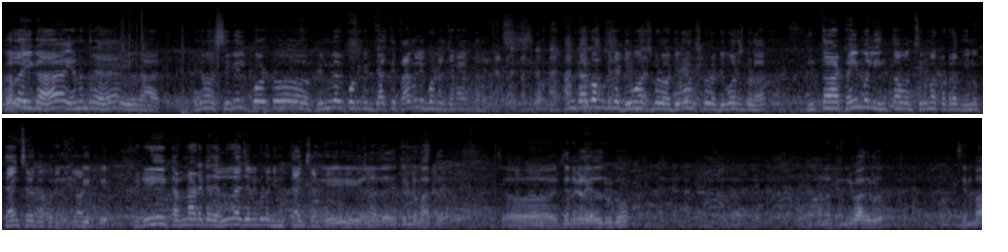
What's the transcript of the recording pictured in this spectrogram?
ಅವೆಲ್ಲ ಈಗ ಏನಂದ್ರೆ, ಇವಾಗ, ಏನೋ ಸಿವಿಲ್ ಕೋರ್ಟು, ಕ್ರಿಮಿನಲ್ ಕೋರ್ಟ್ಗಿಂತ ಜಾಸ್ತಿ ಫ್ಯಾಮಿಲಿ ಕೋರ್ಟಲ್ಲಿ ಜನ ಇರ್ತಾರೆ. ಹಂಗಾಗೋಗ್ಬಿಟ್ಟಿದೆ ಡಿವೋರ್ಸ್ಗಳು ಡಿವೋರ್ಸ್ಗಳು ಡಿವೋರ್ಸ್ಗಳು. ಇಂಥ ಟೈಮಲ್ಲಿ ಇಂಥ ಒಂದು ಸಿನಿಮಾ ಕೊಟ್ಟಿರೋದು ನಿಮಗೆ ಥ್ಯಾಂಕ್ಸ್ ಹೇಳಬೇಕು ರೀ ಇಡೀ ಕರ್ನಾಟಕದ ಎಲ್ಲ ಜನಗಳು ನಿಮಗೆ ಥ್ಯಾಂಕ್ಸ್ ಹೇಳ್ತೀವಿ ದೊಡ್ಡ ಮಾತು. ಸೊ ಜನಗಳೆಲ್ರಿಗೂ ನನ್ನ ಧನ್ಯವಾದಗಳು. ಸಿನಿಮಾ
